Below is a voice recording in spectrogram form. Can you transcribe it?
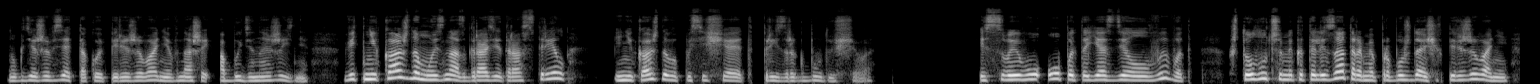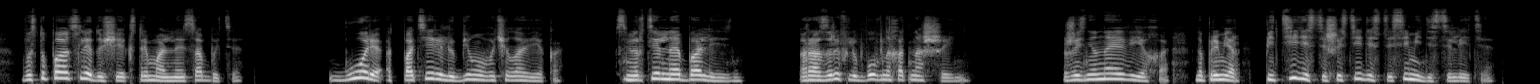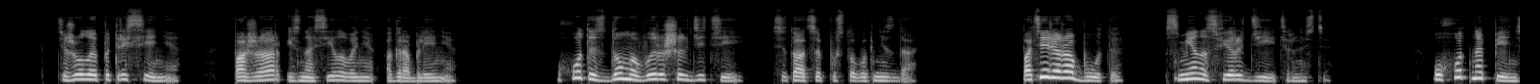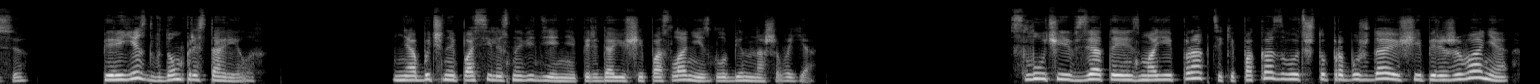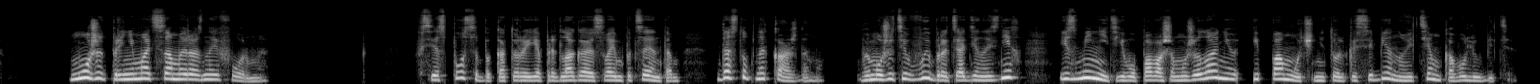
Но где же взять такое переживание в нашей обыденной жизни? Ведь не каждому из нас грозит расстрел, и не каждого посещает призрак будущего. Из своего опыта я сделал вывод, что лучшими катализаторами пробуждающих переживаний выступают следующие экстремальные события. Горе от потери любимого человека, смертельная болезнь, разрыв любовных отношений, жизненная веха, например, 50, 60, 70-летия, тяжелое потрясение, пожар, изнасилование, ограбление, уход из дома выросших детей, ситуация пустого гнезда, потеря работы, смена сферы деятельности, уход на пенсию, переезд в дом престарелых, необычные по силе сновидения, передающие послания из глубин нашего «я». Случаи, взятые из моей практики, показывают, что пробуждающие переживания может принимать самые разные формы. Все способы, которые я предлагаю своим пациентам, доступны каждому. Вы можете выбрать один из них, изменить его по вашему желанию и помочь не только себе, но и тем, кого любите.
